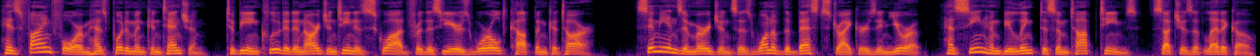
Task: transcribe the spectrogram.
His fine form has put him in contention to be included in Argentina's squad for this year's World Cup in Qatar. Simeone's emergence as one of the best strikers in Europe has seen him be linked to some top teams, such as Atletico.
